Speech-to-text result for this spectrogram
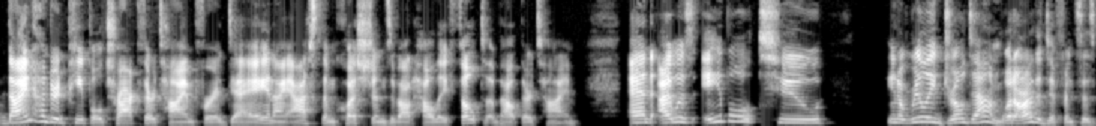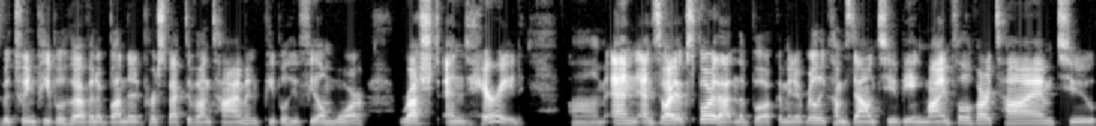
900 people track their time for a day, and I asked them questions about how they felt about their time, and I was able to you know really drill down what are the differences between people who have an abundant perspective on time and people who feel more rushed and harried um, and and so I explore that in the book. I mean, it really comes down to being mindful of our time, to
